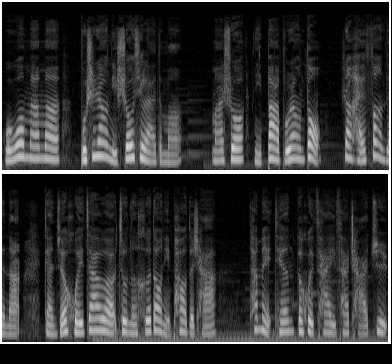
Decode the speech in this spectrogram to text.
我问妈妈：“不是让你收起来的吗？”妈说：“你爸不让动，让还放在那儿，感觉回家了就能喝到你泡的茶。他每天都会擦一擦茶具。”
